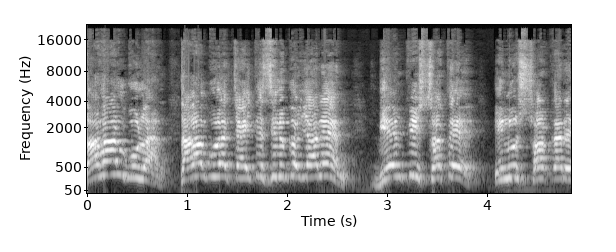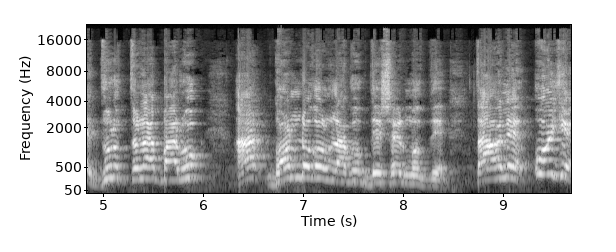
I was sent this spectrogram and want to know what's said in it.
দালালগুলার, দালালগুলা চাইতেছিল কেউ জানেন? বিএনপির সাথে ইনুস সরকারের দূরত্ব না বাড়ুক আর গন্ডগোল লাগুক দেশের মধ্যে। তাহলে ওই যে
